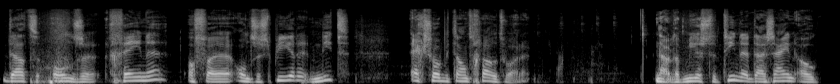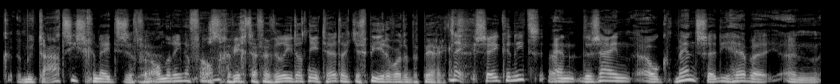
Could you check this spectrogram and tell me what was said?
dat onze genen of uh, onze spieren niet exorbitant groot worden. Nou, dat myostatine, daar zijn ook mutaties, genetische veranderingen van. Als gewichtheffer wil je dat niet, hè? dat je spieren worden beperkt. Nee, zeker niet. Ja. En er zijn ook mensen die hebben een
